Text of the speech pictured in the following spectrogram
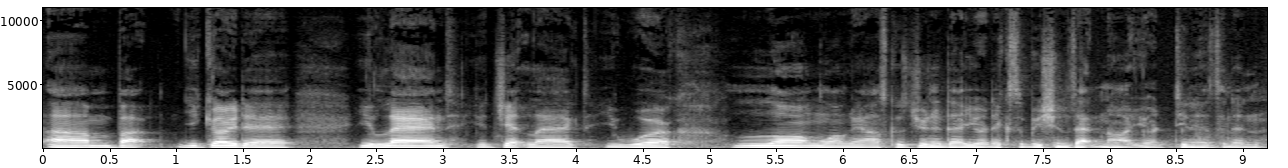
Um, but you go there, you land, you're jet lagged, you work long, long hours because during the day you're at exhibitions, at night you're at dinners, and then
